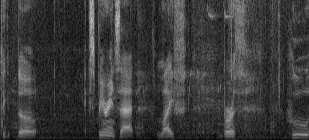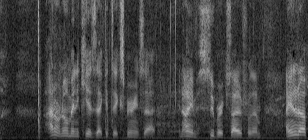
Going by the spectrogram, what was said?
to the experience that life, birth, who I don't know many kids that get to experience that. And I am super excited for them. I ended up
